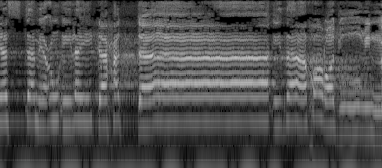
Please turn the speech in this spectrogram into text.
يستمع اليك حتى اذا خرجوا من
